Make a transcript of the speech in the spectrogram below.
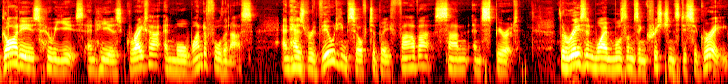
God is who He is, and He is greater and more wonderful than us, and has revealed Himself to be Father, Son, and Spirit. The reason why Muslims and Christians disagree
